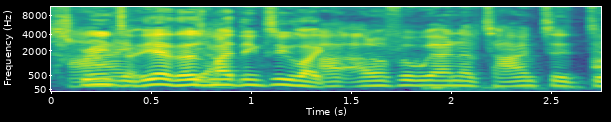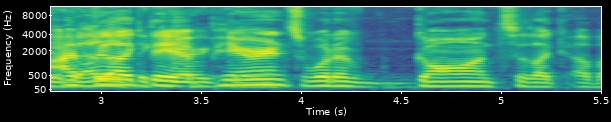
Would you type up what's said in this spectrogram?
time. Screen time. Yeah, that's my thing too. Like I, I don't feel we got enough time to Develop I feel like the, the, appearance would have gone to like a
